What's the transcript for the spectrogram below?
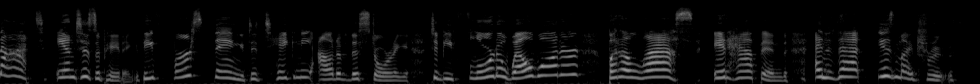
not anticipating the first thing to take me out of the story to be Florida well water, but alas, it happened, and that is my truth.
